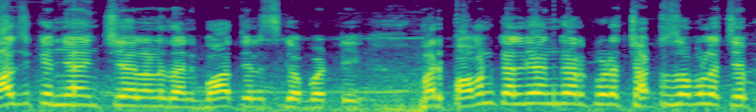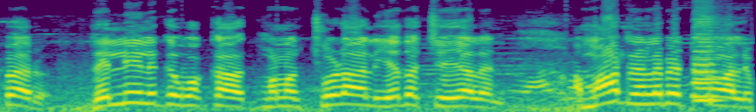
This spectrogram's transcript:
రాజకీయ న్యాయం చేయాలని దానికి బాగా తెలుసు కాబట్టి. మరి పవన్ కళ్యాణ్ గారు కూడా చట్టసభలో చెప్పారు ఢిల్లీలకు ఒక మనం చూడాలి ఏదో చేయాలని. ఆ మాట నిలబెట్టుకోవాలి.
